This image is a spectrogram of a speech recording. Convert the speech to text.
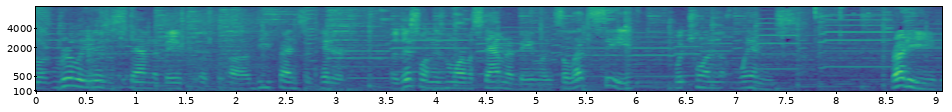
So it really is a stamina Beyblade, uh, defensive hitter. But this one is more of a stamina Beyblade. So let's see which one wins. Ready,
